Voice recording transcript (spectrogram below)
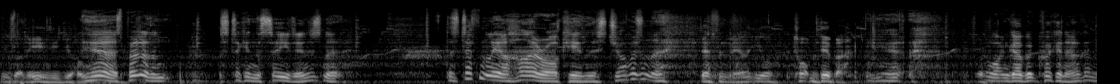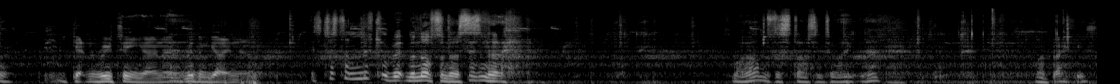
You've got the easy job. Yeah, it's better than sticking the seed in, isn't it? There's definitely a hierarchy in this job, isn't there? Definitely, I think you're top dibber. Yeah. Oh, I can go a bit quicker now, can't I? getting the routine going now, rhythm going now. It's just a little bit monotonous, isn't it? My arms are starting to ache now. My back is.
